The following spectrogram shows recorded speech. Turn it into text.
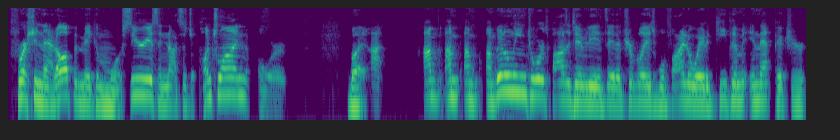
freshen that up and make him more serious and not such a punchline, or. But I, I'm I'm I'm I'm gonna lean towards positivity and say that Triple H will find a way to keep him in that picture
